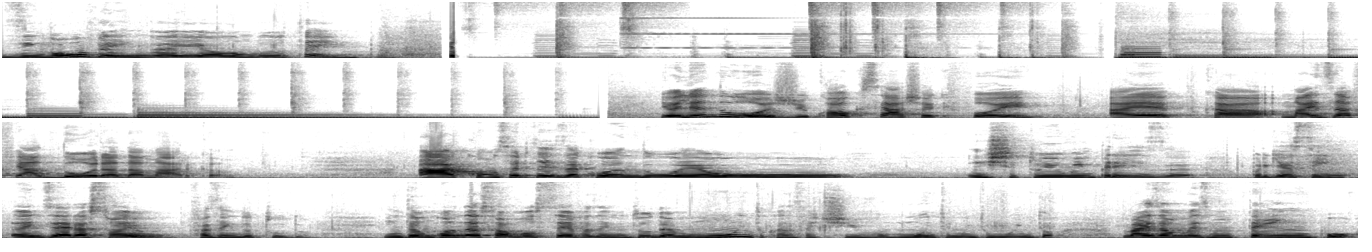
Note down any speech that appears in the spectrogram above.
desenvolvendo aí ao longo do tempo. Olhando hoje, qual que você acha que foi a época mais desafiadora da marca? Ah, com certeza quando eu instituí uma empresa. Porque assim, antes era só eu fazendo tudo. Então, quando é só você fazendo tudo, é muito cansativo, muito, muito, muito, mas ao mesmo tempo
